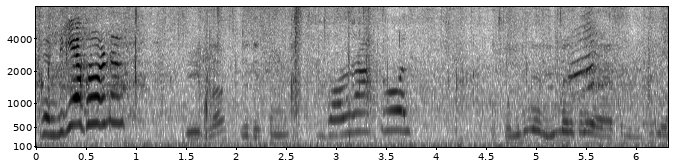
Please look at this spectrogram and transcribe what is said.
ਚੱਲੀਏ ਹੁਣ ਦੇਖ ਲਾ ਜੇ ਦੇਖਣ ਬੋਲਣਾ ਕੋਲ। ਖੁੱਲਦੀਆਂ ਨਹੀਂ ਮੇਰੇ ਕੋਲ ਐਪ ਨਹੀਂ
